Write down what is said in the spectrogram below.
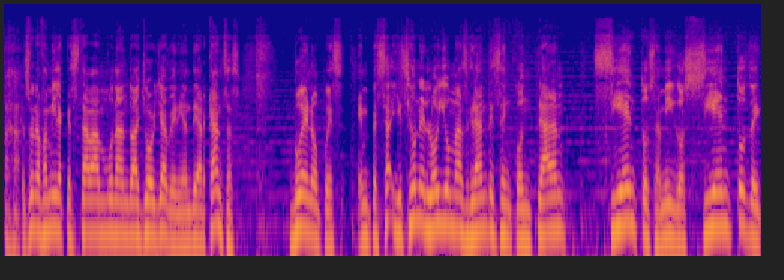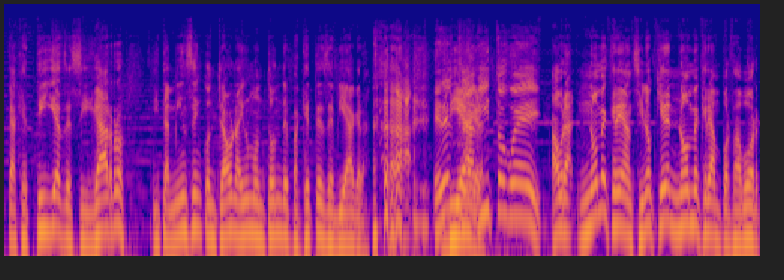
Ajá. Es una familia que se estaba mudando a Georgia, venían de Arkansas. Bueno, pues empezaron, hicieron el hoyo más grande, se encontraron cientos, amigos, cientos de cajetillas de cigarros y también se encontraron ahí un montón de paquetes de Viagra. Era el Viagra. clavito, güey. Ahora, no me crean, si no quieren, no me crean, por favor.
